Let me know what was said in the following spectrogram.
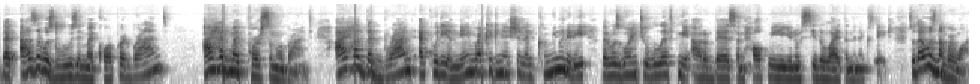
that as I was losing my corporate brand, I had my personal brand. I had that brand equity and name recognition and community that was going to lift me out of this and help me, you know, see the light on the next stage. So that was number one.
